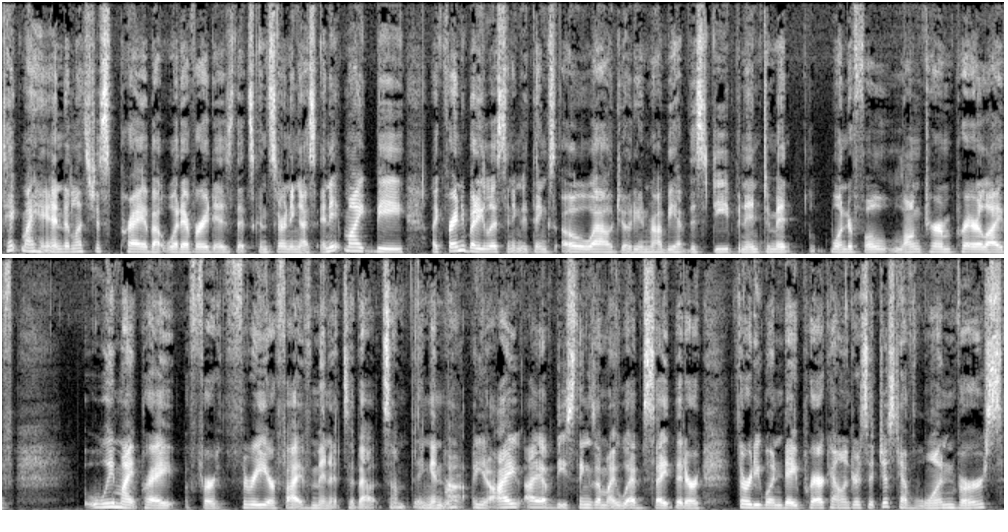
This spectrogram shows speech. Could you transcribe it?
take my hand and let's just pray about whatever it is that's concerning us. And it might be like for anybody listening who thinks, oh, wow, Jodie and Robbie have this deep and intimate, wonderful long term prayer life we might pray for three or five minutes about something. And, uh, you know, I, I have these things on my website that are 31 day prayer calendars that just have one verse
